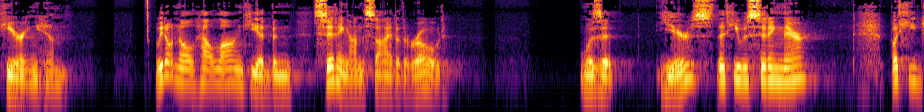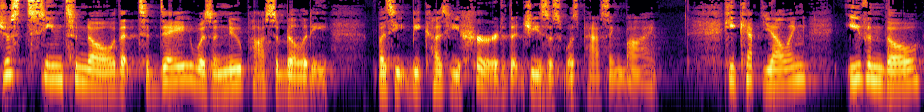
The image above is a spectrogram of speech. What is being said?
hearing him. We don't know how long he had been sitting on the side of the road. Was it years that he was sitting there? But he just seemed to know that today was a new possibility but he, because he heard that Jesus was passing by. He kept yelling, even though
